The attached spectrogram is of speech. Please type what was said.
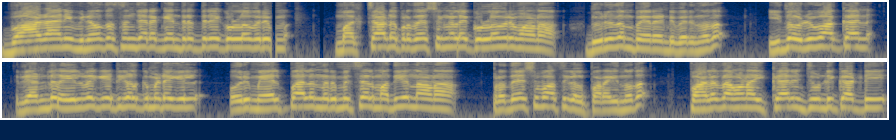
വാഴാനി വിനോദസഞ്ചാര കേന്ദ്രത്തിലേക്കുള്ളവരും മച്ചാട് പ്രദേശങ്ങളിലേക്കുള്ളവരുമാണ് ദുരിതം പേരേണ്ടി വരുന്നത്. ഇതൊഴിവാക്കാൻ രണ്ട് റെയിൽവേ ഗേറ്റുകൾക്കുമിടയിൽ ഒരു മേൽപ്പാലം നിർമ്മിച്ചാൽ മതിയെന്നാണ് പ്രദേശവാസികൾ പറയുന്നത്. പലതവണ ഇക്കാര്യം ചൂണ്ടിക്കാട്ടി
